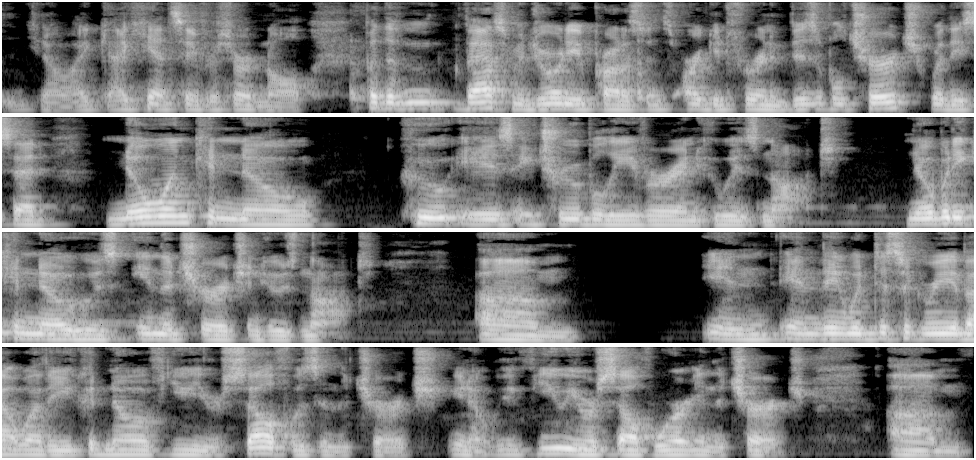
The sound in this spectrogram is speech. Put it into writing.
you know, I, I can't say for certain all, but the vast majority of Protestants argued for an invisible church, where they said no one can know who is a true believer and who is not. Nobody can know who's in the church and who's not. Um, in, and they would disagree about whether you could know if you yourself was in the church, you know, if you yourself were in the church. Um,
